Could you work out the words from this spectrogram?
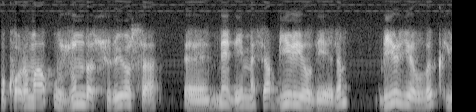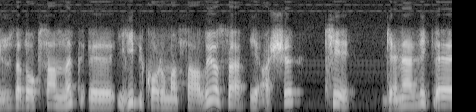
bu koruma uzun da sürüyorsa e, ne diyeyim mesela bir yıl diyelim bir yıllık yüzde doksanlık e, iyi bir koruma sağlıyorsa bir aşı ki genellikle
